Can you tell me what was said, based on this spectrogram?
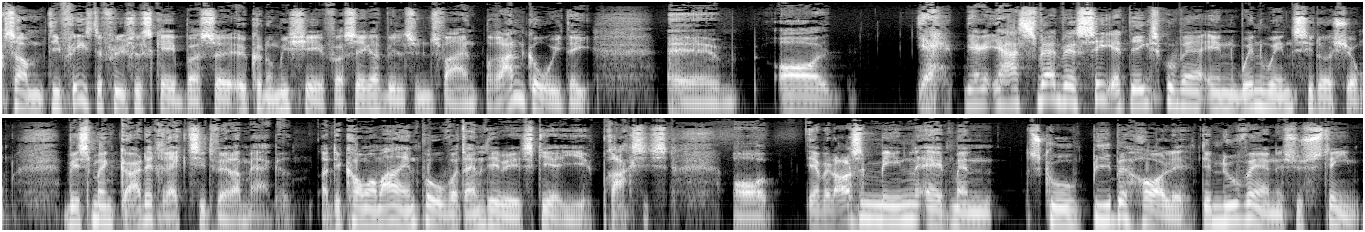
som de fleste flyselskabers øh, økonomichefer sikkert ville synes var en brandgod idé. Øh, og ja, jeg, jeg har svært ved at se, at det ikke skulle være en win-win situation, hvis man gør det rigtigt, vel og mærket. Og det kommer meget an på, hvordan det sker i praksis. Og jeg vil også mene, at man skulle bibeholde det nuværende system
